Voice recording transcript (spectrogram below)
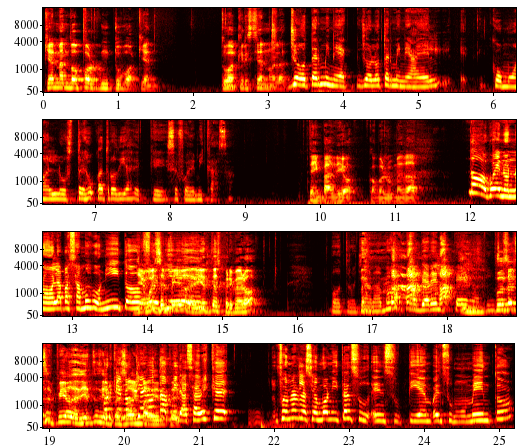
¿Quién mandó por un tubo a quién? ¿Tú a Cristian o a? Yo terminé, yo lo terminé a él eh, como a los tres o cuatro días de que se fue de mi casa. Te invadió, como la humedad. No, bueno, no, la pasamos bonito. ¿Llegó el cepillo de dientes primero? Otro, ya vamos a cambiar el tema. Puso el cepillo de dientes y Porque empezó no a quiero tan, mira, sabes que fue una relación bonita en su, en su tiempo, en su momento,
